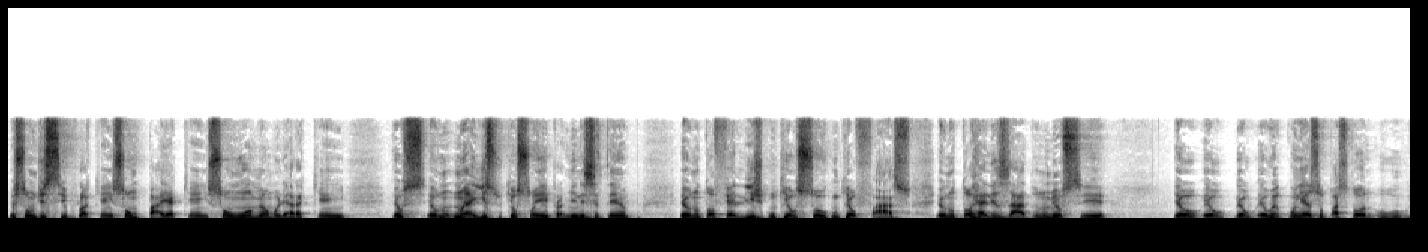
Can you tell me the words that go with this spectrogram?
Eu sou um discípulo a quem, sou um pai a quem, sou um homem ou uma mulher a quem. Eu, eu, não é isso que eu sonhei para mim nesse tempo. Eu não estou feliz com o que eu sou, com o que eu faço. Eu não estou realizado no meu ser. Eu, eu, eu, eu reconheço, pastor, o,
